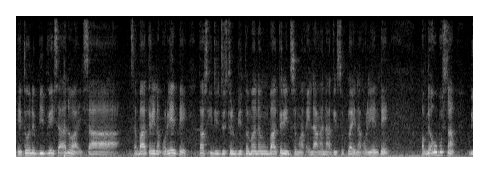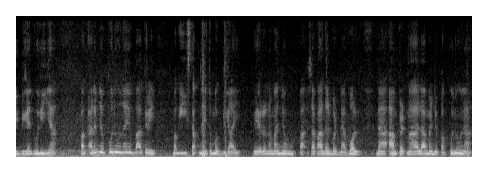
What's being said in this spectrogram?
ito nagbibigay sa ano ay, sa sa battery ng kuryente. Tapos i-distribute naman ng battery sa mga kailangan nating supply na kuryente. Pag naubos na, bibigyan uli niya. Pag alam niyang puno na yung battery, mag-i-stop na itong magbigay. Meron naman yung pa, sa panel board na volt na ampere, malalaman niyo pag puno na,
